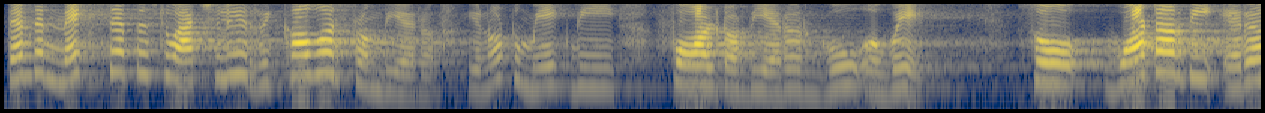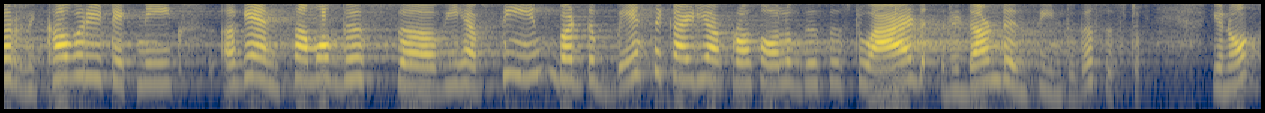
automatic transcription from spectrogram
Then the next step is to actually recover from the error you know to make the fault or the error go away. So, what are the error recovery techniques? Again some of this uh, we have seen but the basic idea across all of this is to add redundancy into the system. You know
